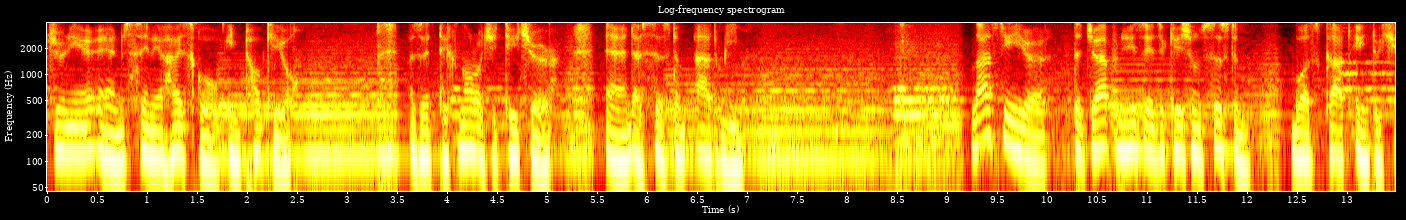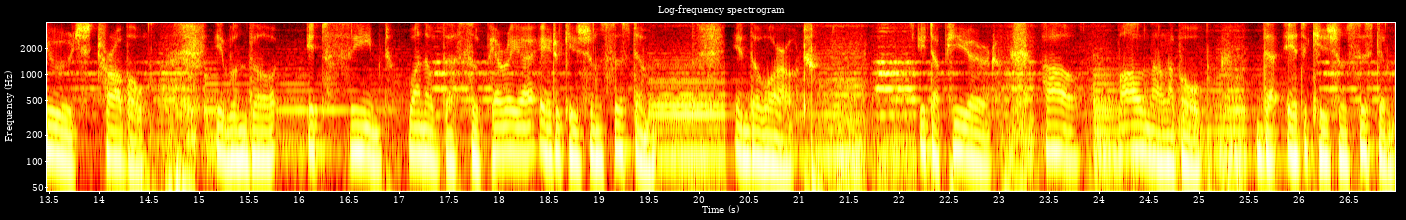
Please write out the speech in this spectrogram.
junior and senior high school in Tokyo as a technology teacher and a system admin. Last year, the Japanese education system was got into huge trouble, even though it seemed one of the superior education system in the world. It appeared how vulnerable the education system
